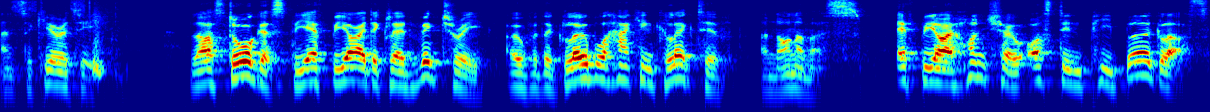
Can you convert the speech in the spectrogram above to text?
and security. Last August, the FBI declared victory over the global hacking collective Anonymous. FBI honcho Austin P. Berglas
